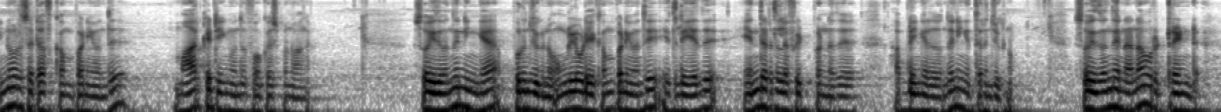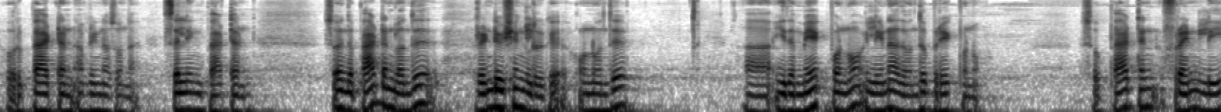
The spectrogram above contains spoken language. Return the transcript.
இன்னொரு செட் ஆஃப் கம்பெனி வந்து மார்க்கெட்டிங் வந்து ஃபோக்கஸ் பண்ணுவாங்க. ஸோ இது வந்து நீங்கள் புரிஞ்சுக்கணும். உங்களுடைய கம்பெனி வந்து இதில் எது எந்த இடத்துல ஃபிட் பண்ணுது அப்படிங்கிறது வந்து நீங்கள் தெரிஞ்சுக்கணும். ஸோ இது வந்து என்னென்னா ஒரு ட்ரெண்ட் ஒரு பேட்டர்ன் அப்படின்னு நான் சொன்னேன். செல்லிங் பேட்டர்ன் ஸோ இந்த பேட்டர்னில் வந்து ரெண்டு விஷயங்கள் இருக்குது ஒன்று வந்து இதை மேக் பண்ணும் இல்லைன்னா அதை வந்து பிரேக் பண்ணும். ஸோ பேட்டர்ன் ஃப்ரெண்ட்லி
